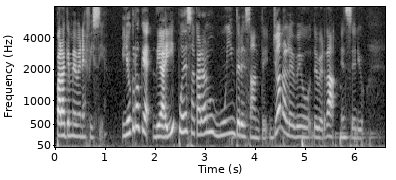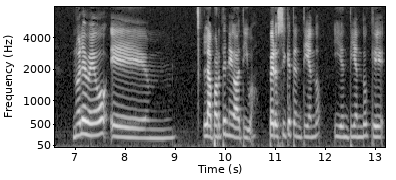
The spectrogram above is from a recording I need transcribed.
para que me beneficie. Y yo creo que de ahí puede sacar algo muy interesante. Yo no le veo, de verdad, en serio, no le veo eh, la parte negativa, pero sí que te entiendo y entiendo que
